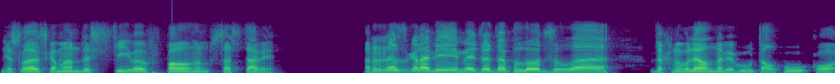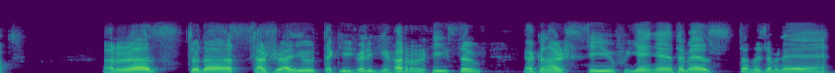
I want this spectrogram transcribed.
неслась команда Стива в полном составе. «Разгромим этот оплот зла!» — вдохновлял на бегу толпу кот. «Раз туда сажают таких великих артистов, как наш Стив, ей нет места на земле!»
